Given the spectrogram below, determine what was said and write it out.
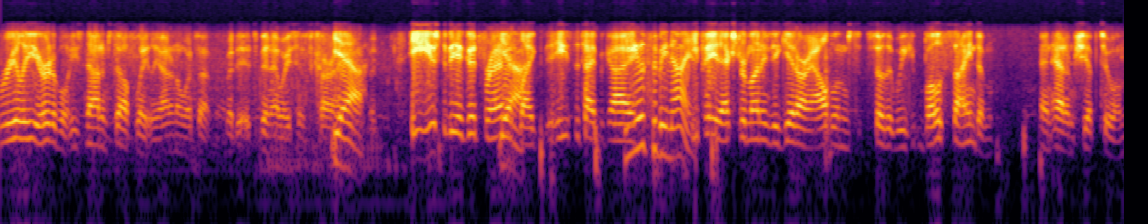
really irritable. He's not himself lately. I don't know what's up, but it's been that way since the car. Yeah. But he used to be a good friend. Yeah. Like he's the type of guy. he used to be nice He paid extra money to get our albums so that we both signed them and had them shipped to him.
